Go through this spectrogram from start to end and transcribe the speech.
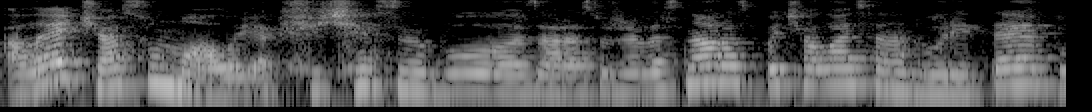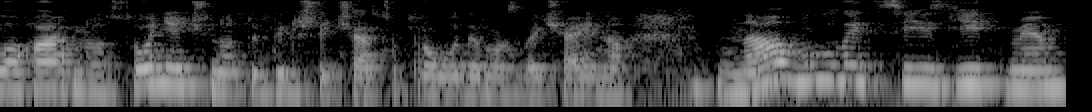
Але часу мало, якщо чесно, бо зараз уже весна розпочалася, на дворі тепло, гарно, сонячно, то більше часу проводимо, звичайно, на вулиці з дітьми.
